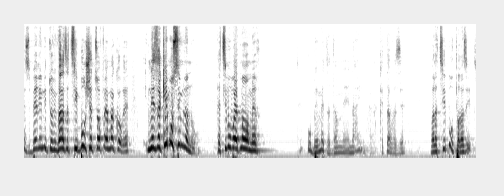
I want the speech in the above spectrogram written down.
הסברים לי טובים, ואז הציבור שצופה, מה קורה? נזקים עושים לנו. כי הציבור באמת מה אומר? הוא באמת אדם נעים, הכתב הזה, אבל הציבור פרזיט.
